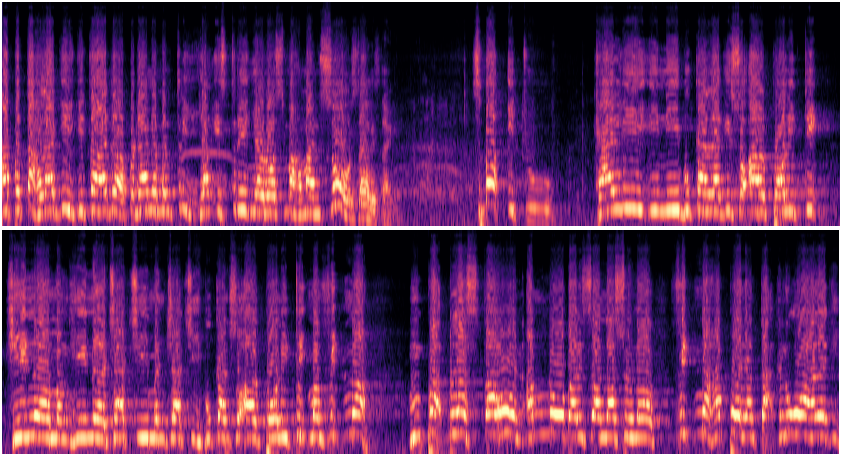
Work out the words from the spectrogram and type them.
apatah lagi kita ada Perdana Menteri yang isterinya Rosmah Mansur saudara-saudari. Sebab itu, kali ini bukan lagi soal politik hina menghina, caci mencaci, bukan soal politik memfitnah 14 tahun UMNO Barisan Nasional fitnah apa yang tak keluar lagi.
